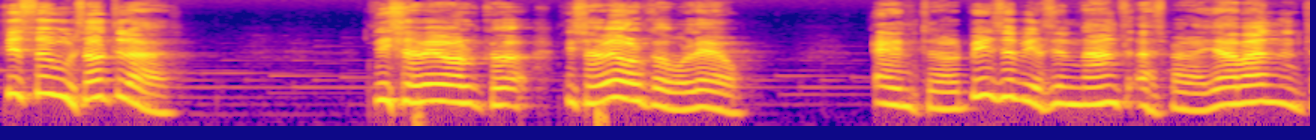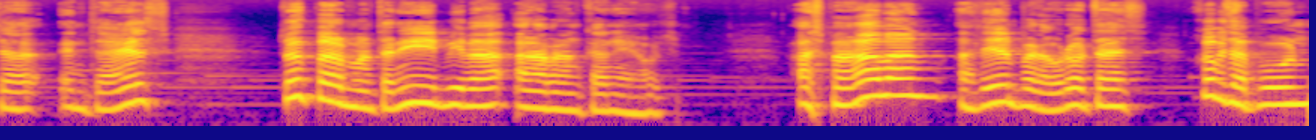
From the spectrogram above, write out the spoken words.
Què sou vosaltres? Ni sabeu el que, ni sabeu el que voleu. Entre el príncep i els seus nans es barallaven entre, entre ells tot per mantenir viva a la Brancaneus. Es pagaven, es deien paraulotes, cops de punt,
